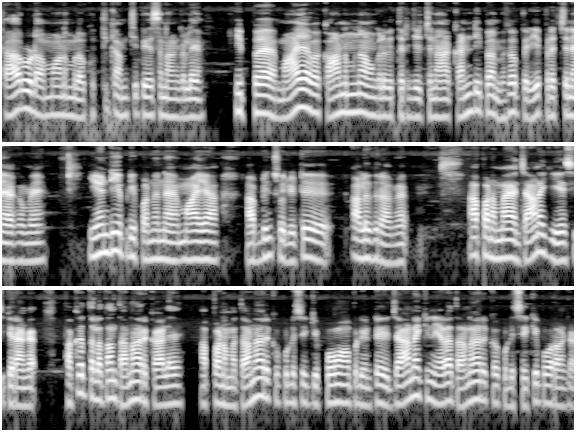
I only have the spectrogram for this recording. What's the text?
சாரோட அம்மா நம்மளை குத்தி காமிச்சு பேசுனாங்களே. இப்போ மாயாவை காணும்னு அவங்களுக்கு தெரிஞ்சிச்சுன்னா கண்டிப்பாக மிகப்பெரிய பிரச்சனையாகுமே. ஏண்டி இப்படி பண்ணுன மாயா? அப்படின்னு சொல்லிட்டு அழுகுறாங்க. அப்போ நம்ம ஜானகி யோசிக்கிறாங்க. பக்கத்தில் தான் தனம் இருக்காளே. அப்போ நம்ம தனம் இருக்க குடிசைக்கு போவோம் அப்படின்ட்டு ஜானகி நேராக தனம் இருக்க குடிசைக்கு போகிறாங்க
